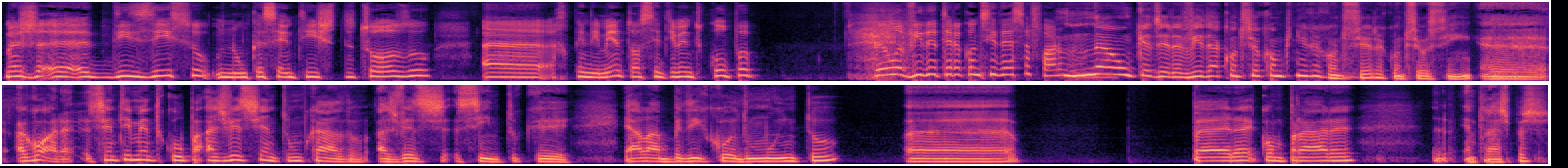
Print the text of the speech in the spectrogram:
Mas eh, diz isso, nunca sentiste de todo ah, arrependimento ou sentimento de culpa pela vida ter acontecido dessa forma? Não, quer dizer, a vida aconteceu como tinha que acontecer, aconteceu assim. Eh, agora, sentimento de culpa, às vezes sinto um bocado, às vezes sinto que ela abdicou de muito ah, para comprar, entre aspas,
